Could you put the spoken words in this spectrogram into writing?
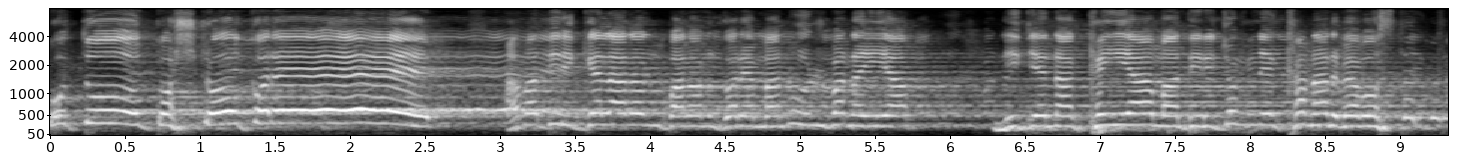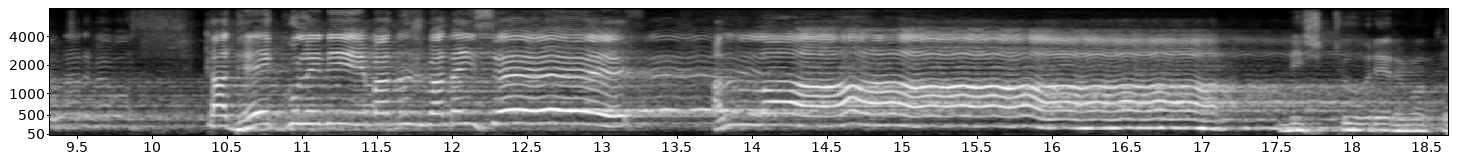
কত কষ্ট করে আমাদের লালন পালন করে মানুষ বানাইয়া, নিজে না খাইয়া আমাদের জন্য খানার ব্যবস্থা। কাঁধে কুলে নিয়ে মানুষ বানাইছে। আল্লাহ নিষ্ঠুরের মতো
